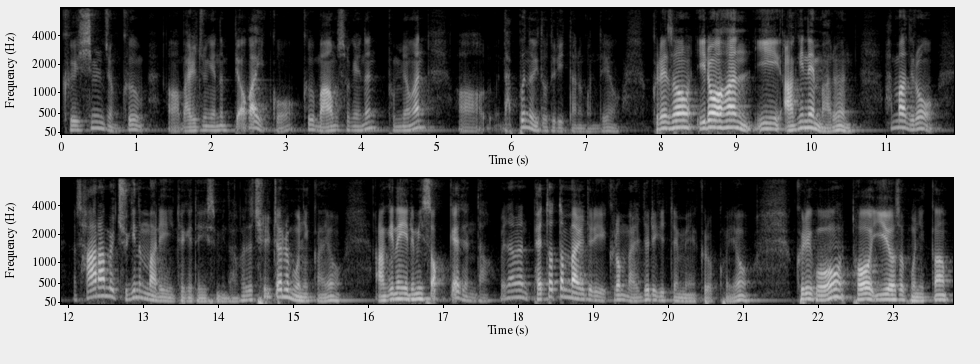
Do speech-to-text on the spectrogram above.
그 심중, 그 어, 말 중에는 뼈가 있고 그 마음 속에는 분명한 어, 나쁜 의도들이 있다는 건데요. 그래서 이러한 이 악인의 말은 한마디로 사람을 죽이는 말이 되게 돼 있습니다. 그래서 7절을 보니까요. 악인의 이름이 썩게 된다. 왜냐하면 뱉었던 말들이 그런 말들이기 때문에 그렇고요. 그리고 더 이어서 보니까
